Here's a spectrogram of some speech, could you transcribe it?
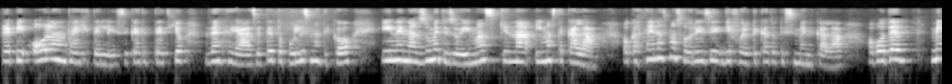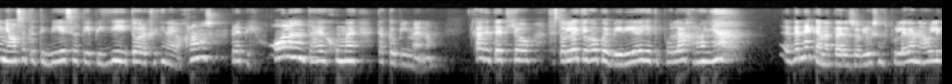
πρέπει όλα να τα έχετε λύσει. Κάτι τέτοιο δεν χρειάζεται. Το πολύ σημαντικό είναι να ζούμε τη ζωή μας και να είμαστε καλά. Ο καθένας μας ορίζει διαφορετικά το τι σημαίνει καλά. Οπότε μην νιώσετε την πίεση ότι επειδή τώρα ξεκινάει ο χρόνος πρέπει όλα να τα έχουμε τακτοποιημένα. Κάτι τέτοιο σας το λέω και εγώ από εμπειρία γιατί πολλά χρόνια δεν έκανα τα resolutions που λέγανε όλοι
